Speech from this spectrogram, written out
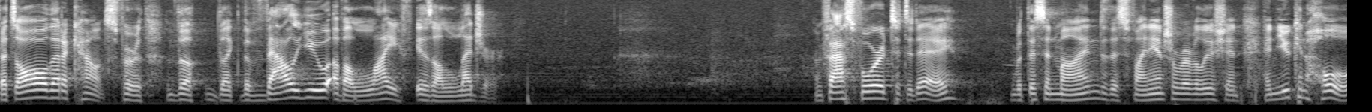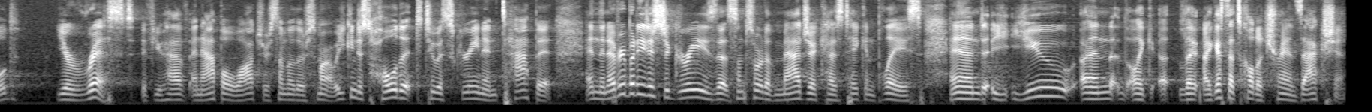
That's all that accounts for the like the value of a life is a ledger. And fast forward to today with this in mind, this financial revolution, and you can hold your wrist if you have an Apple Watch or some other smart. You can just hold it to a screen and tap it, and then everybody just agrees that some sort of magic has taken place, and you and like, uh, like I guess that's called a transaction.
